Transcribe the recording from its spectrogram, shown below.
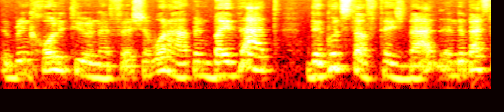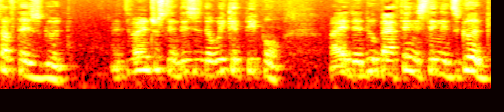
You bring choli to your nefesh. And what happened? By that, the good stuff tastes bad and the bad stuff tastes good. It's very interesting. This is the wicked people, right? They do bad things, think it's good,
